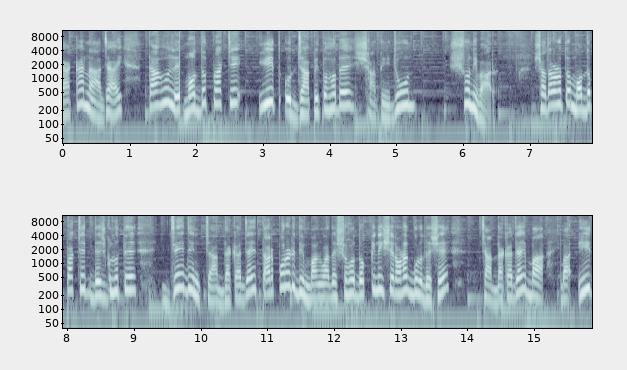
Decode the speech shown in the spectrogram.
দেখা না যায়, তাহলে মধ্যপ্রাচ্যে ঈদ উদযাপিত হবে সাতই জুন, শনিবার। সাধারণত মধ্যপ্রাচ্যের দেশগুলোতে যেই দিন চাঁদ দেখা যায় তারপরের দিন বাংলাদেশ সহ দক্ষিণ এশিয়ার অনেকগুলো দেশে চাঁদ দেখা যায় বা বা ঈদ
